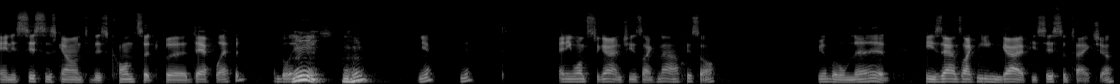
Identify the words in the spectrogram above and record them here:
And his sister's going to this concert for Def Leppard, I believe it is. Mm-hmm. And he wants to go and she's like, Nah, piss off. You're a little nerd. His dad's like, You can go if your sister takes you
